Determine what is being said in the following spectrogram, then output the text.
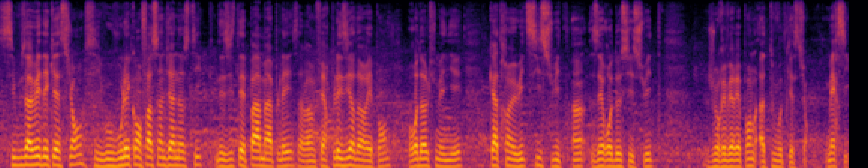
Si vous avez des questions, si vous voulez qu'on fasse un diagnostic, n'hésitez pas à m'appeler, ça va me faire plaisir de répondre. Rodolphe Meignier, 88 681 0268. Je vais répondre à toutes vos questions. Merci.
